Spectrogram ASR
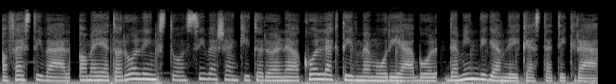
a fesztivál, amelyet a Rolling Stones szívesen kitörölne a kollektív memóriából, de mindig emlékeztetik rá.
